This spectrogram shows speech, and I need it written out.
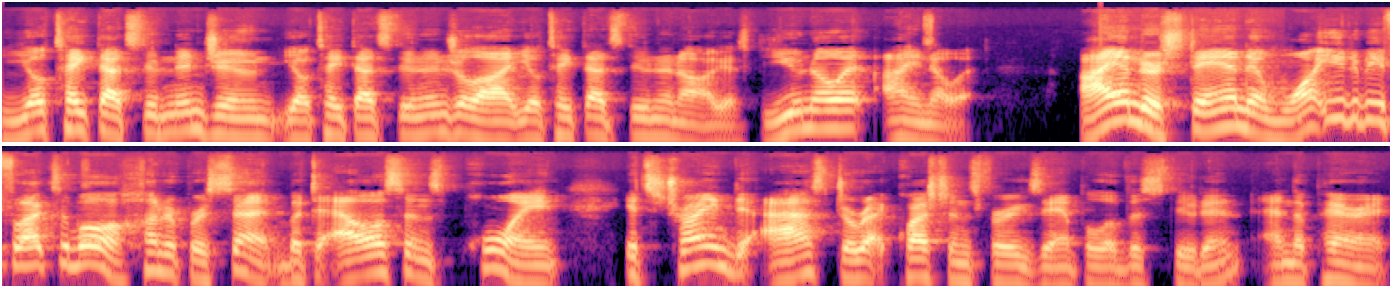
You'll take that student in June, you'll take that student in July, you'll take that student in August. You know it, I know it. I understand and want you to be flexible 100%. But to Allison's point, it's trying to ask direct questions, for example, of the student and the parent.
